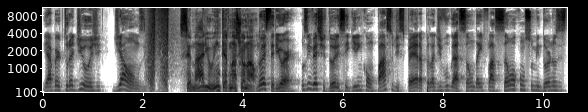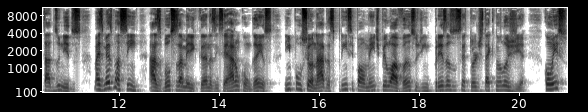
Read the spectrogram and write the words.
e a abertura de hoje, dia 11. Cenário internacional. No exterior, os investidores seguiram em compasso de espera pela divulgação da inflação ao consumidor nos Estados Unidos, mas mesmo assim, as bolsas americanas encerraram com ganhos impulsionadas principalmente pelo avanço de empresas do setor de tecnologia. Com isso,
